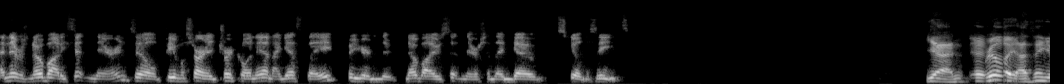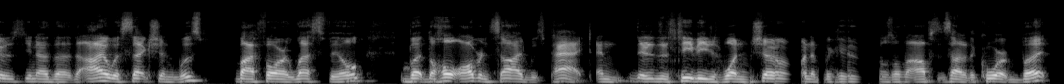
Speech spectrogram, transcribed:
and there was nobody sitting there until people started trickling in. I guess they figured that nobody was sitting there, so they'd go steal the seats. Yeah, and really, I think it was you know the the Iowa section was by far less filled, but the whole Auburn side was packed, and the, the TV just wasn't showing it because it was on the opposite side of the court. But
